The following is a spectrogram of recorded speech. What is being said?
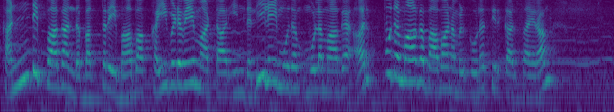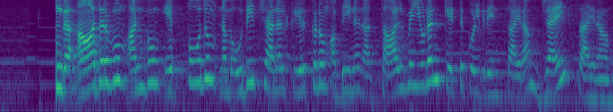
கண்டிப்பாக அந்த பக்தரை பாபா கைவிடவே மாட்டார். இந்த லீலை மூலம் மூலமாக அற்புதமாக பாபா நம்மளுக்கு உணர்த்திருக்கார் சாய்ராம். உங்க ஆதரவும் அன்பும் எப்போதும் நம்ம உதி சேனலுக்கு இருக்கணும் அப்படின்னு நான் தாழ்மையுடன் கேட்டுக்கொள்கிறேன் சாய்ராம். ஜெய் சாய்ராம்.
